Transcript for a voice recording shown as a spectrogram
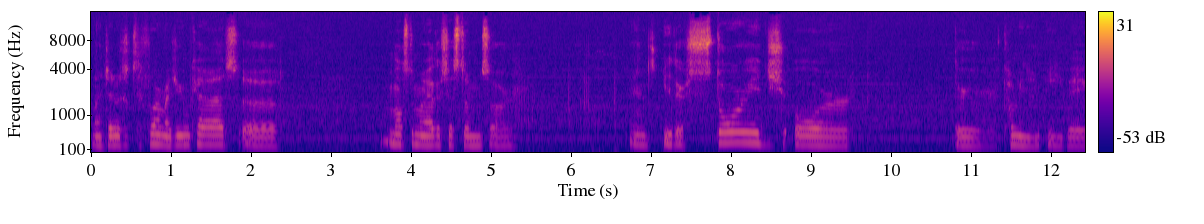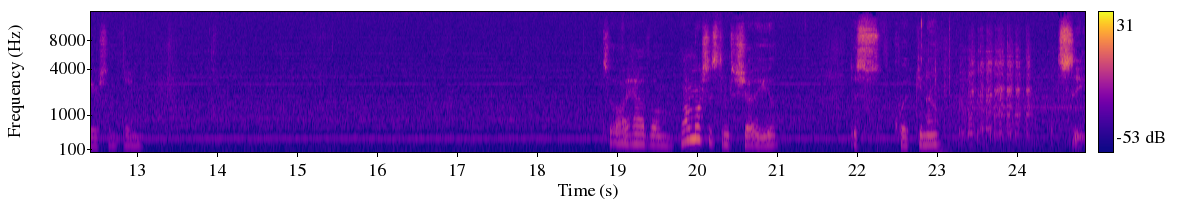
my Nintendo 64, my Dreamcast, uh, most of my other systems are in either storage or they're coming on eBay or something. So I have um, one more system to show you. Just quick, you know. Let's see.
